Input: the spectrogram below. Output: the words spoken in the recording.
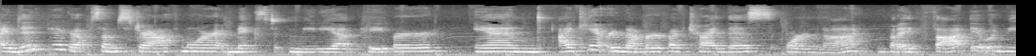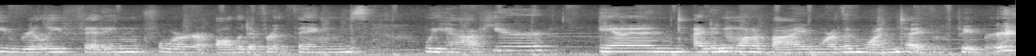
I did pick up some Strathmore mixed media paper and I can't remember if I've tried this or not, but I thought it would be really fitting for all the different things we have here and I didn't want to buy more than one type of paper.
